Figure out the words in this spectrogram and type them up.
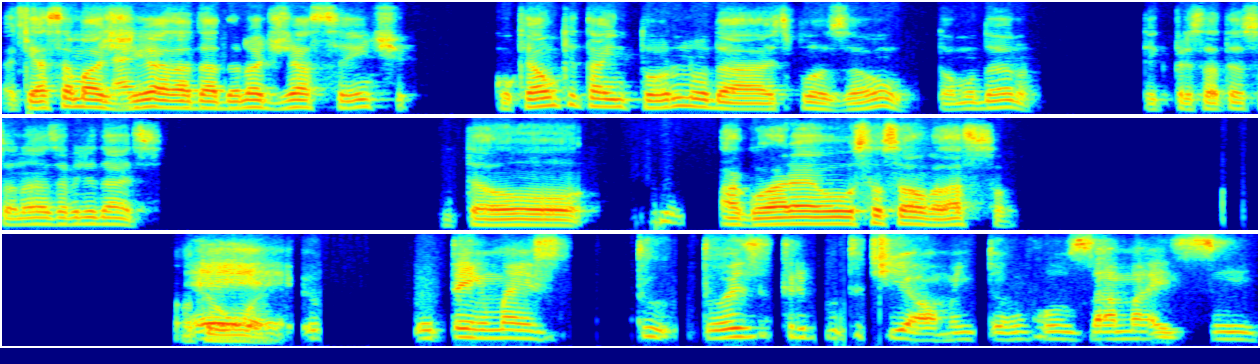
É que essa magia, ela dá dano adjacente. Qualquer um que tá em torno da explosão, toma um dano. Tem que prestar atenção nas habilidades. Então, agora é o Sansão, vai lá, Sansão. É o teu um aí. É, eu, eu tenho mais dois atributos de alma, então eu vou usar mais um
